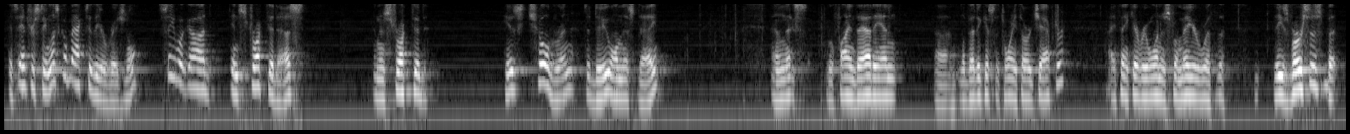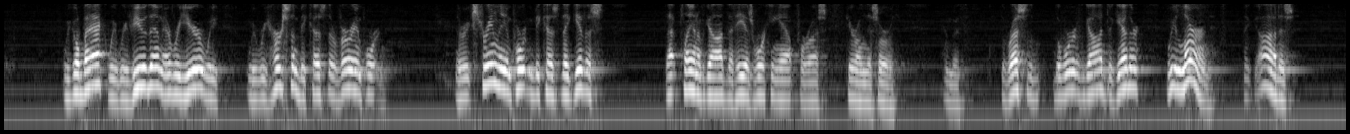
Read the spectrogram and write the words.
It's interesting. Let's go back to the original, see what God instructed us and instructed His children to do on this day. And this, we'll find that in uh, Leviticus, the 23rd chapter. I think everyone is familiar with the, these verses, but we go back, we review them every year, we, we rehearse them because they're very important. They're extremely important because they give us that plan of God that He is working out for us here on this earth. And with the rest of the Word of God together, we learn that God is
